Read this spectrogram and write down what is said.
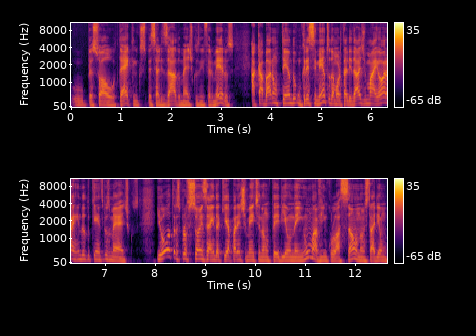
o pessoal técnico especializado, médicos e enfermeiros, acabaram tendo um crescimento da mortalidade maior ainda do que entre os médicos. E outras profissões, ainda que aparentemente não teriam nenhuma vinculação, não estariam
